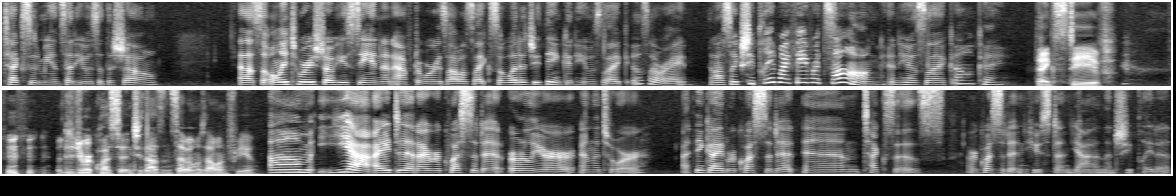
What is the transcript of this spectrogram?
texted me and said he was at the show. And that's the only Tori show he's seen. And afterwards, I was like, So what did you think? And he was like, It was all right. And I was like, She played my favorite song. And he was like, Oh, okay. Thanks, Steve. did you request it in 2007? Was that one for you? Um, yeah, I did. I requested it earlier in the tour. I think I had requested it in Texas. I requested it in Houston, yeah, and then she played it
